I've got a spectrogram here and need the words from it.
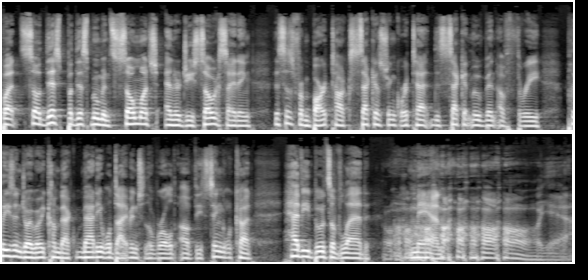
But so this, but this movement, so much energy, so exciting. This is from Bartok's second string quartet, the second movement of three. Please enjoy. When we come back, Maddie will dive into the world of the single cut, heavy boots of lead. Oh, Man. Oh, yeah.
